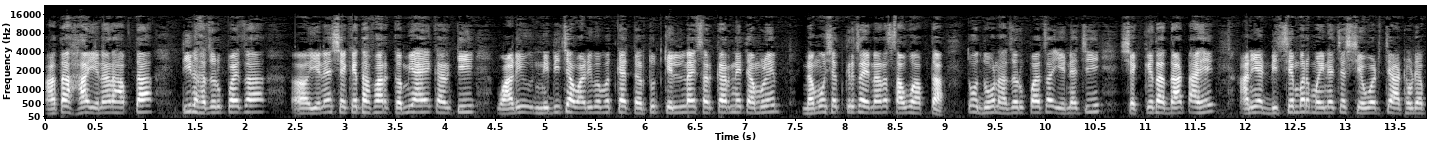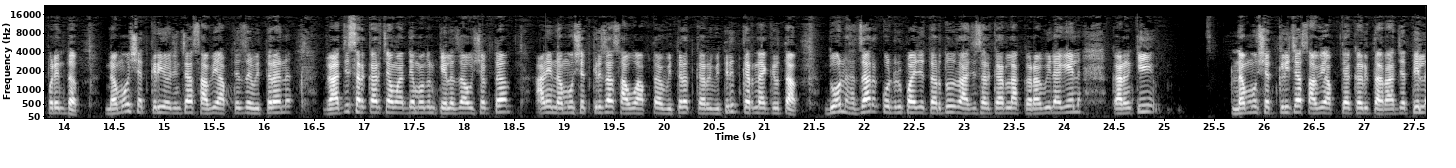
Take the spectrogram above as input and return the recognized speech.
आता हा येणारा हप्ता तीन हजार रुपयाचा येण्याची शक्यता फार कमी आहे कारण की वाढीव निधीच्या वाढीबाबत काय तरतूद केली नाही सरकारने. त्यामुळे नमो शेतकरीचा येणारा सहावा हप्ता तो दोन हजार रुपयाचा येण्याची शक्यता दाट आहे. आणि या डिसेंबर महिन्याच्या शेवटच्या आठवड्यापर्यंत नमो शेतकरी योजनेच्या सहाव्या हप्त्याचं वितरण राज्य सरकारच्या माध्यमातून केलं जाऊ शकतं. आणि नमो शेतकरीचा सहावा हप्ता वितरित कर वितरित करण्याकरिता दोन हजार कोटी रुपयाची तरतूद राज्य सरकारला करावी लागेल. कारण की नमो शेतकरीच्या सहाव्या हप्त्याकरिता राज्यातील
